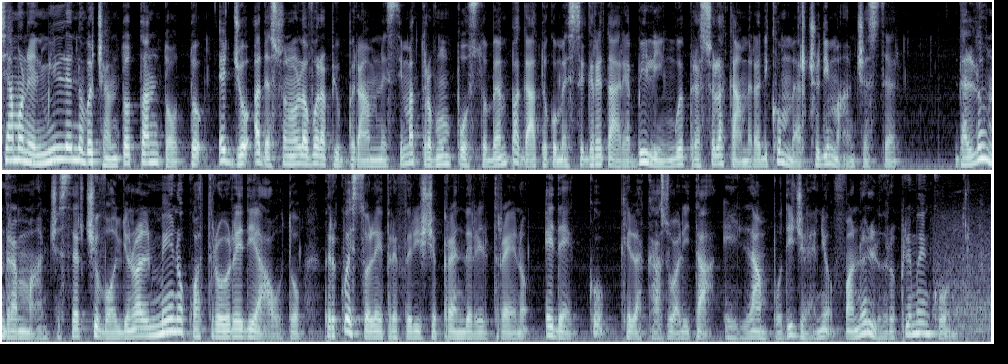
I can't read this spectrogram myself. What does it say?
Siamo nel 1988 e Joe adesso non lavora più per Amnesty, ma trova un posto ben pagato come segretaria bilingue presso la Camera di Commercio di Manchester. Da Londra a Manchester ci vogliono almeno 4 ore di auto, per questo lei preferisce prendere il treno ed ecco che la casualità e il lampo di genio fanno il loro primo incontro.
